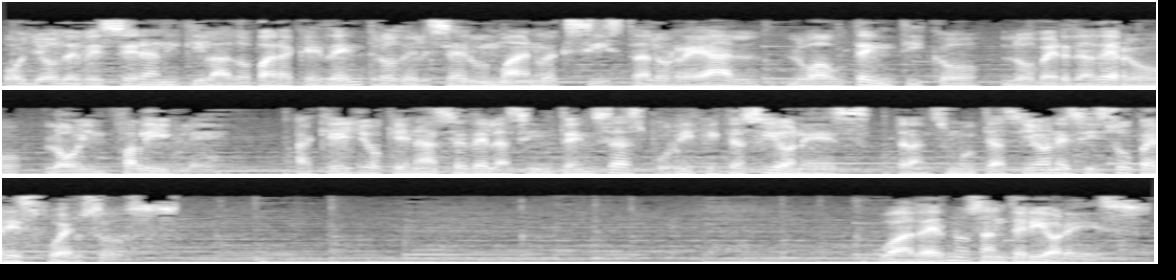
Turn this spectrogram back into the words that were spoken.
o yo debe ser aniquilado para que dentro del ser humano exista lo real, lo auténtico, lo verdadero, lo infalible. Aquello que nace de las intensas purificaciones, transmutaciones y superesfuerzos. Cuadernos anteriores.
